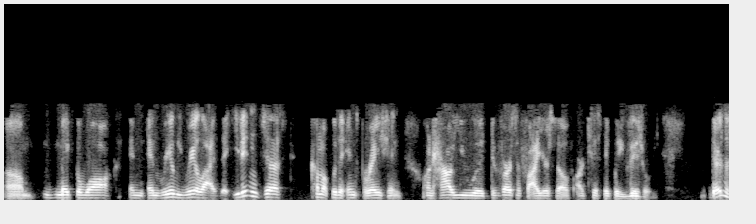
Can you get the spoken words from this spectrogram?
um, make the walk, and and really realize that you didn't just come up with an inspiration on how you would diversify yourself artistically, visually. There's a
